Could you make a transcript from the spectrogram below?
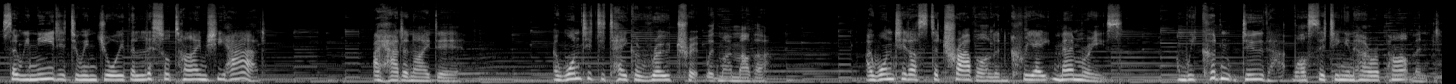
So we needed to enjoy the little time she had. I had an idea. I wanted to take a road trip with my mother. I wanted us to travel and create memories, and we couldn't do that while sitting in her apartment.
